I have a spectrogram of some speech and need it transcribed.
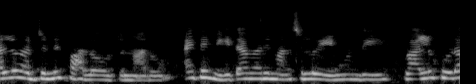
అల్లు అర్జున్ని ఫాలో అవుతున్నారు. అయితే మిగతా వారి మనసులో ఏముంది? వాళ్ళు కూడా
